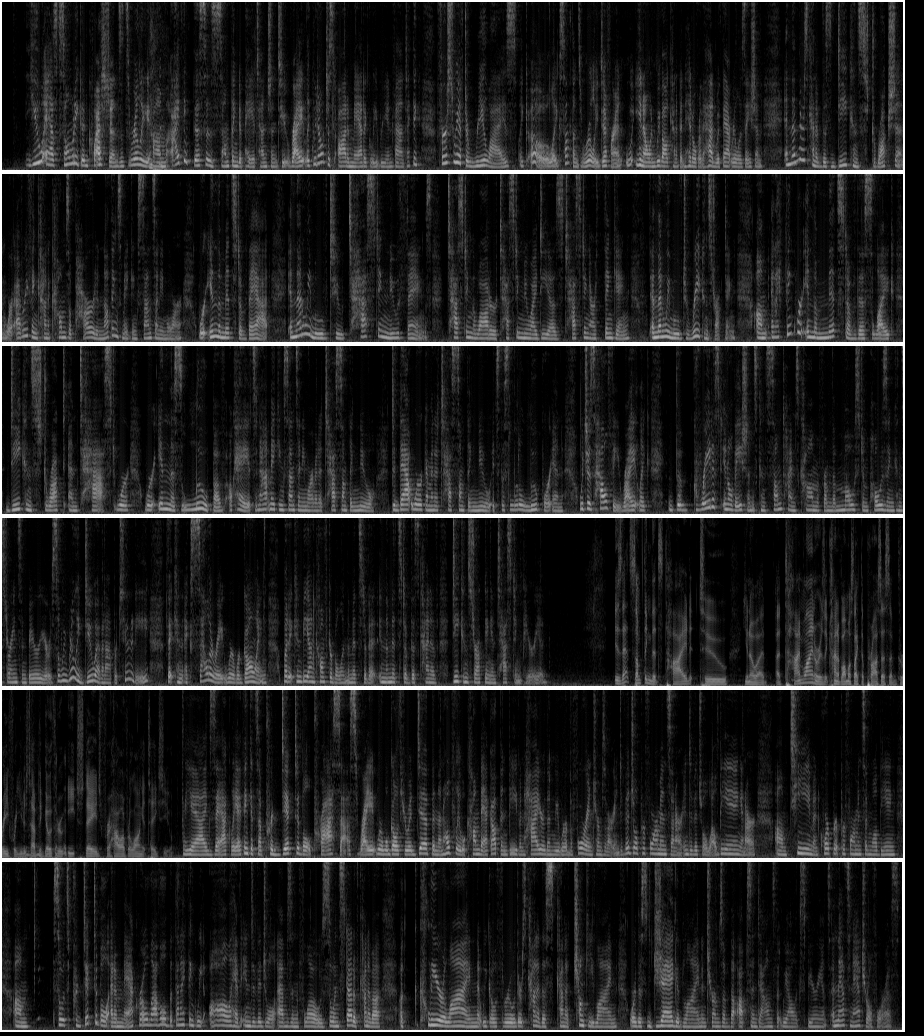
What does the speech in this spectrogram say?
you ask so many good questions. It's really, um, I think this is something to pay attention to, right? Like, we don't just automatically reinvent. I think first we have to realize, like, oh, like something's really different, you know, and we've all kind of been hit over the head with that realization. And then there's kind of this deconstruction where everything kind of comes apart and nothing's making sense anymore. We're in the midst of that. And then we move to testing new things, testing the water, testing new ideas, testing our thinking. and then we move to reconstructing. Um, and I think we're in the midst of this like deconstruct and test. We're we're in this loop of okay, it's not making sense anymore. I'm going to test something new. Did that work? I'm going to test something new. It's this little loop we're in, which is healthy, right? Like the greatest innovations can sometimes come from the most imposing constraints and barriers. So we really do have an opportunity that can accelerate where we're going, but it can be uncomfortable in the midst of it, in the midst of this kind of deconstructing and testing period. Is that something that's tied to you know a, a timeline or is it kind of almost like the process of grief where you just have to go through each stage for however long it takes you? Yeah exactly. I think it's a predictable process right where we'll go through a dip and then hopefully we'll come back up and be even higher than we were before in terms of our individual performance and our individual well-being and our um, team and corporate performance and well-being. Um, so it's predictable at a macro level, but then I think we all have individual ebbs and flows. So instead of kind of a, a clear line that we go through, there's kind of this kind of chunky line or this jagged line in terms of the ups and downs that we all experience. And that's natural for us.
